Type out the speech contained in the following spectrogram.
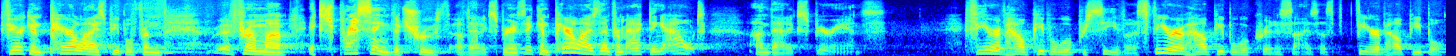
Fear can paralyze people from, from uh, expressing the truth of that experience. It can paralyze them from acting out on that experience. Fear of how people will perceive us, fear of how people will criticize us, fear of how people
